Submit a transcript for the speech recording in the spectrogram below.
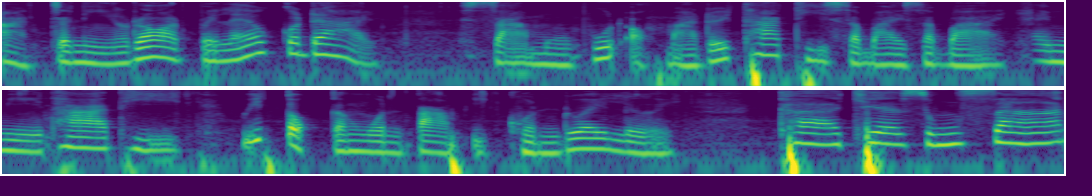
อาจจะหนีรอดไปแล้วก็ได้ ซามูพูดออกมาด้วยท่าทีสบายๆไม่มีท่าทีวิตกกังวลตามอีกคนด้วยเลยข้าแค่สงสาร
